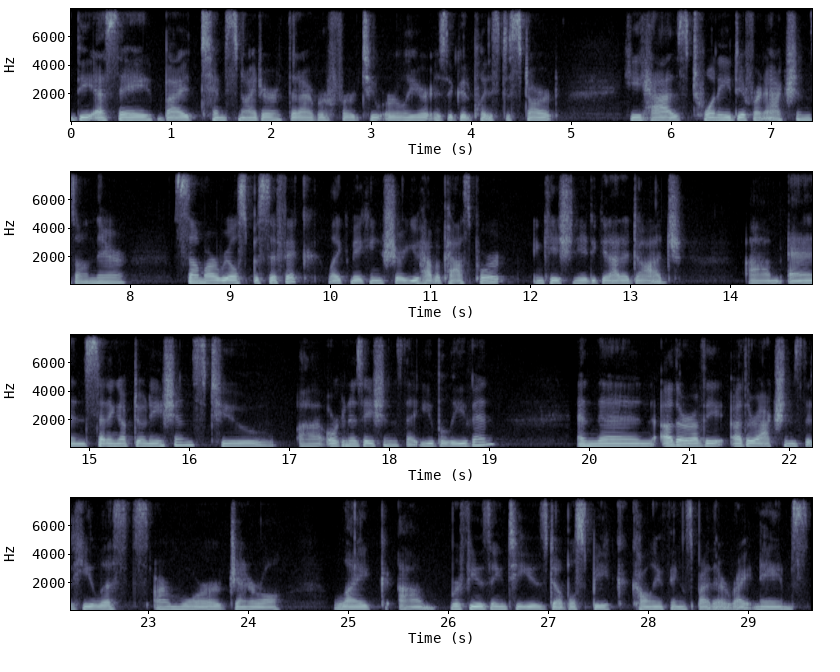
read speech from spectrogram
the essay by Tim Snyder that I referred to earlier is a good place to start. He has 20 different actions on there. Some are real specific, like making sure you have a passport in case you need to get out of Dodge, um, and setting up donations to uh, organizations that you believe in. And then other of the other actions that he lists are more general, like um, refusing to use doublespeak, calling things by their right names,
